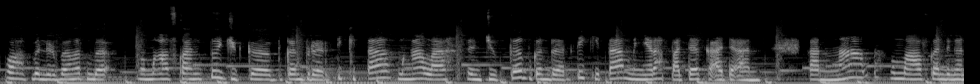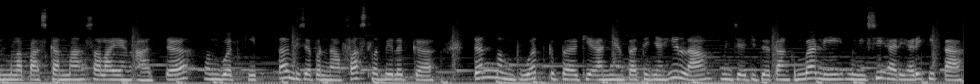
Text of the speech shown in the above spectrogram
Wah, bener banget Mbak. Memaafkan tuh juga bukan berarti kita mengalah dan juga bukan berarti kita menyerah pada keadaan. Karena memaafkan dengan melepaskan masalah yang ada membuat kita bisa bernafas lebih lega dan membuat kebahagiaan yang tadinya hilang menjadi datang kembali mengisi hari-hari kita.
